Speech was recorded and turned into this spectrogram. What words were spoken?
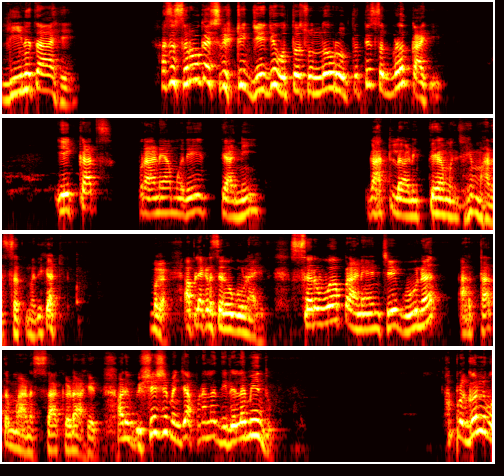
लीनता आहे. असं सर्व काही सृष्टीत जे जे होतं सुंदर होतं ते सगळं काही एकाच प्राण्यामध्ये त्यांनी घातलं आणि त्या म्हणजे माणसातमध्ये घातलं. बघा आपल्याकडे सर्व गुण आहेत. सर्व प्राण्यांचे गुण अर्थात माणसाकडं आहेत. आणि विशेष म्हणजे आपणाला दिलेला मेंदू. हा प्रगल्भ.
